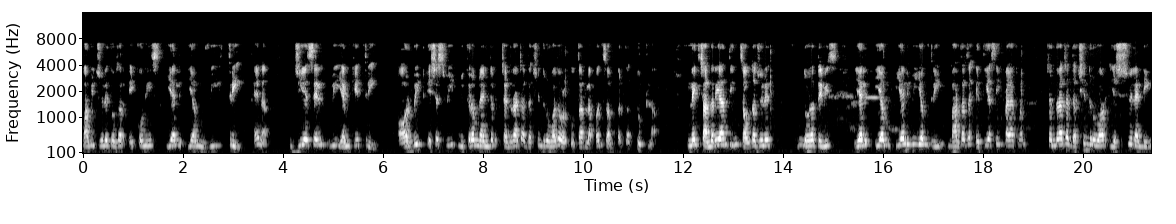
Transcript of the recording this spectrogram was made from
बावीस जुलै दोन हजार एकोणीस एल एम व्ही थ्री है ना? G S L V M K three orbit यशस्वी विक्रम लँडर चंद्राच्या दक्षिण ध्रुवाजवळ उतरला पण संपर्क तुटला. नेक्स्ट चांद्रयान तीन चौदा जुलै दोन हजार तेवीस L M L V M three भारताचा ऐतिहासिक पराक्रम चंद्राच्या दक्षिण ध्रुवावर यशस्वी लँडिंग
